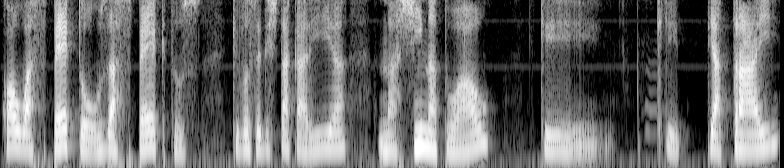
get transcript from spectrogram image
qual o aspecto, os aspectos que você destacaria na China atual que, que te atrai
